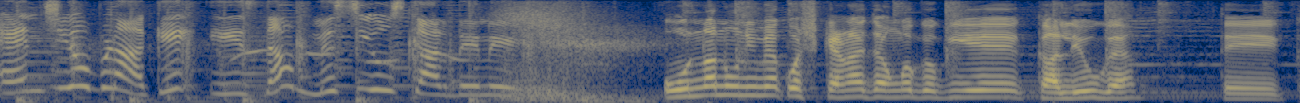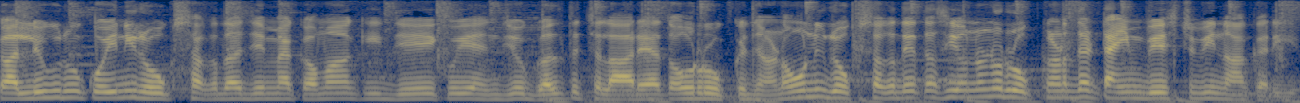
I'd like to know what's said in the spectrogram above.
ਐਨਜੀਓ ਬਣਾ ਕੇ ਇਸ ਦਾ ਮਿਸਯੂਜ਼ ਕਰਦੇ ਨੇ? ਉਹਨਾਂ ਨੂੰ ਨਹੀਂ ਮੈਂ ਕੁਝ ਕਹਿਣਾ ਚਾਹੂੰਗਾ ਕਿਉਂਕਿ ਇਹ ਕਲਯੁਗ ਹੈ। ਤੇ ਕਲਯੁਗ ਨੂੰ ਕੋਈ ਨਹੀਂ ਰੋਕ ਸਕਦਾ ਜੇ ਮੈਂ ਕਹਾਂ ਕਿ ਜੇ ਕੋਈ ਐਨਜੀਓ ਗਲਤ ਚਲਾ ਰਿਹਾ ਤਾਂ ਉਹ ਰੁਕ ਜਾਣ, ਉਹ ਨਹੀਂ ਰੋਕ ਸਕਦੇ ਤਾਂ ਅਸੀਂ ਉਹਨਾਂ ਨੂੰ ਰੋਕਣ ਦਾ ਟਾਈਮ ਵੇਸਟ ਵੀ ਨਾ ਕਰੀਏ।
